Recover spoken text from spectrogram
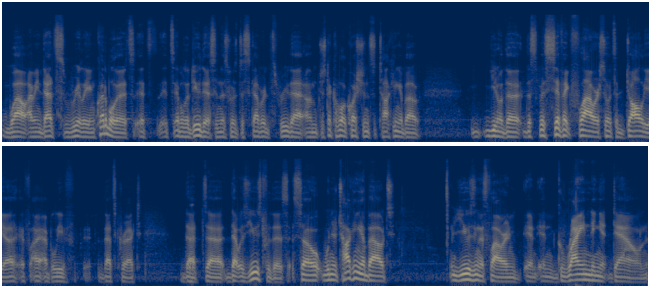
Wow, I mean that's really incredible that it's it's it's able to do this, and this was discovered through that. Um, just a couple of questions talking about, you know, the the specific flower. So it's a dahlia, if I, I believe that's correct, that uh, that was used for this. So when you're talking about using this flower and, and, and grinding it down.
